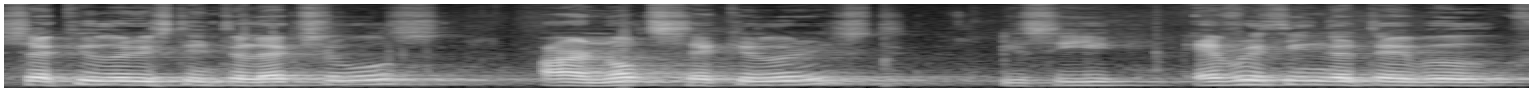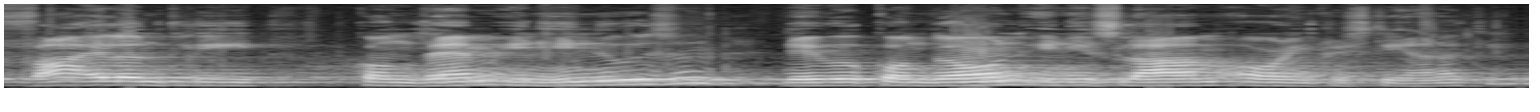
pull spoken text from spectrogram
secularist intellectuals are not secularist. You see, everything that they will violently condemn in Hinduism, they will condone in Islam or in Christianity.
